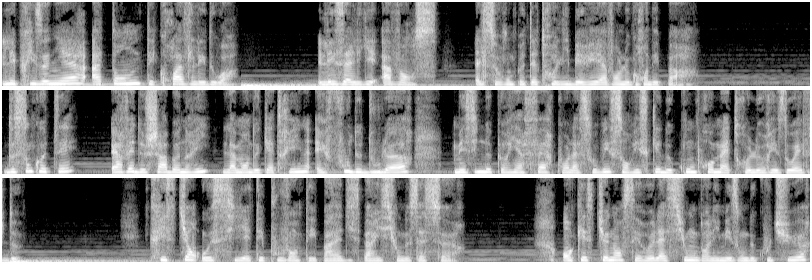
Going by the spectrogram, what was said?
Les prisonnières attendent et croisent les doigts. Les alliés avancent. Elles seront peut-être libérées avant le grand départ. De son côté, Hervé de Charbonnerie, l'amant de Catherine, est fou de douleur, mais il ne peut rien faire pour la sauver sans risquer de compromettre le réseau F2. Christian aussi est épouvanté par la disparition de sa sœur. En questionnant ses relations dans les maisons de couture,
